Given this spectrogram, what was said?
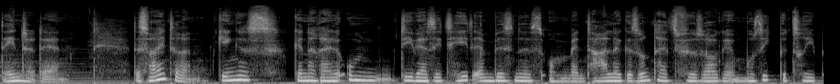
Danger Dan. Des Weiteren ging es generell um Diversität im Business, um mentale Gesundheitsfürsorge im Musikbetrieb,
